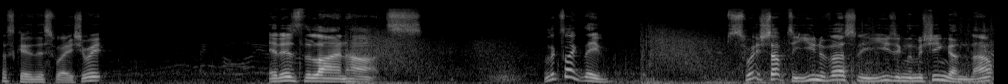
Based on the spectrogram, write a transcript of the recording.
Let's go this way, shall we? It is the Lion Hearts. Looks like they've switched up to universally using the machine gun now.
